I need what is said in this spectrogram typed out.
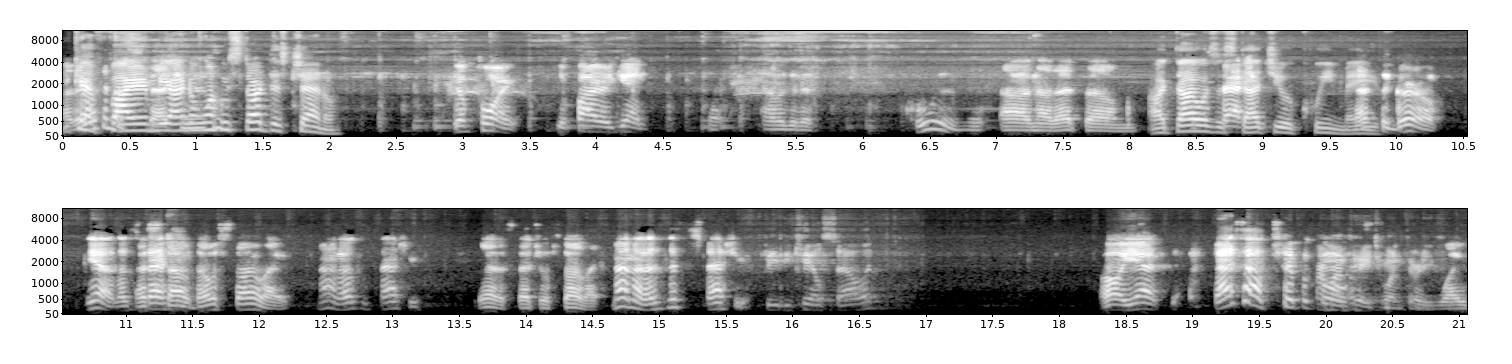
You can't fire me. I'm the statues? one who started this channel. Good point. You're fired again. How look at this. Who is this? Uh, no, that's um, I thought it was a Statue. statue of Queen that's the girl. Yeah, that's, That's statue. Star- that was Starlight. No, that's a statue. Yeah, the statue of Starlight. No, no, that's, that's a statue. Phoebe kale salad? Oh, yeah. That's how typical. I'm on page 134. White.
